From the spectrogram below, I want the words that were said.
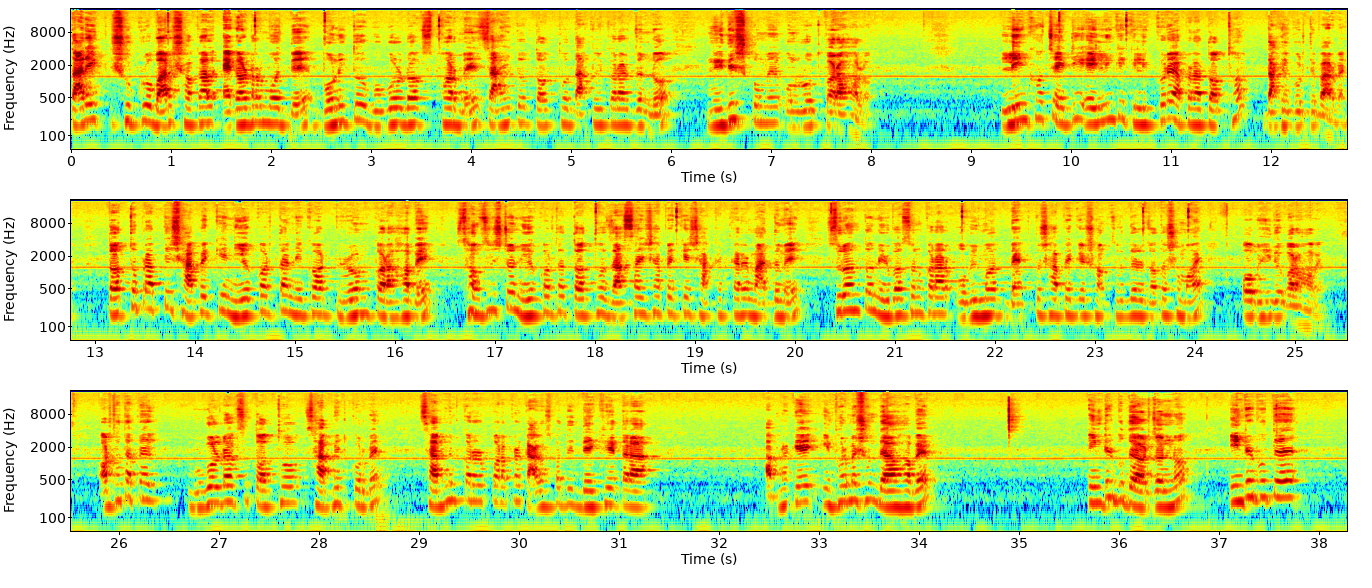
তারিখ শুক্রবার সকাল এগারোটার মধ্যে বর্ণিত গুগল ডক্স ফর্মে চাহিত তথ্য দাখিল করার জন্য নির্দেশক্রমে অনুরোধ করা হলো। লিঙ্ক হচ্ছে এটি, এই লিঙ্কে ক্লিক করে আপনারা তথ্য দাখিল করতে পারবেন। তথ্য প্রাপ্তির সাপেক্ষে নিয়োগকর্তার নিকট প্রেরণ করা হবে সংশ্লিষ্ট নিয়োগকর্তার তথ্য যাচাই সাপেক্ষে সাক্ষাৎকারের মাধ্যমে চূড়ান্ত নির্বাচন করার অভিমত ব্যক্ত সাপেক্ষে সংশ্লিষ্টদের যথাসময় অভিহিত করা হবে। অর্থাৎ আপনি গুগল ডক্সে তথ্য সাবমিট করবেন। সাবমিট করার পর আপনার কাগজপাতি দেখে তারা আপনাকে ইনফরমেশন দেওয়া হবে ইন্টারভিউ দেওয়ার জন্য। ইন্টারভিউতে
